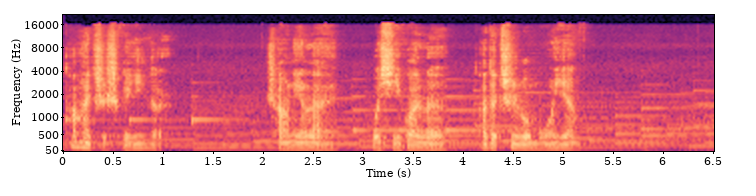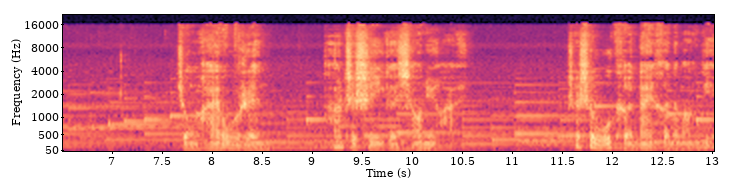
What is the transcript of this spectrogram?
他还只是个婴儿，长年来我习惯了他的稚弱模样。总还误认她只是一个小女孩，这是无可奈何的盲点。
